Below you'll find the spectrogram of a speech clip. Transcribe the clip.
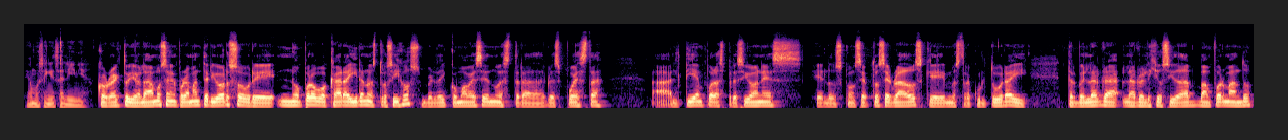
digamos, en esa línea. Correcto, y hablábamos en el programa anterior sobre no provocar a ir a nuestros hijos, ¿verdad? Y cómo a veces nuestra respuesta al tiempo, las presiones, los conceptos cerrados que nuestra cultura y tal vez la, la religiosidad van formando,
